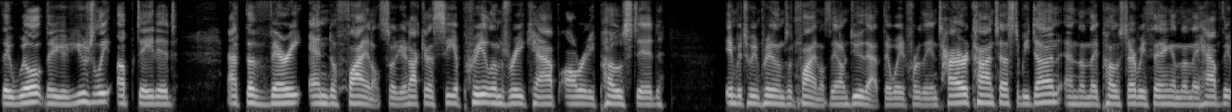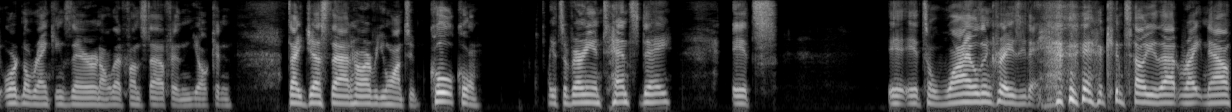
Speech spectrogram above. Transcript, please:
They will. They're usually updated at the very end of finals, so you're not going to see a prelims recap already posted in between prelims and finals. They don't do that. They wait for the entire contest to be done and then they post everything and then they have the ordinal rankings there and all that fun stuff and y'all can digest that however you want to. Cool, cool. It's a very intense day. It's it's a wild and crazy day. I can tell you that right now.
